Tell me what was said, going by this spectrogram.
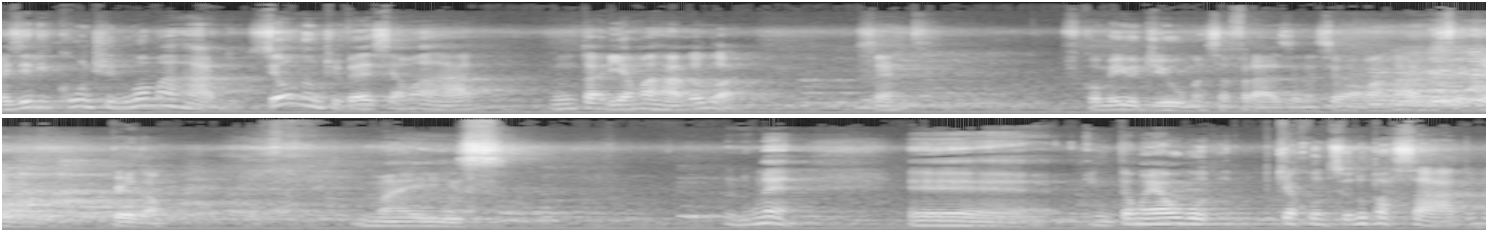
mas ele continua amarrado. Se eu não tivesse amarrado, não estaria amarrado agora, certo? Ficou meio Dilma essa frase, né? Se eu amarrar isso aqui, né? perdão. Mas não é? é? Então é algo que aconteceu no passado,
